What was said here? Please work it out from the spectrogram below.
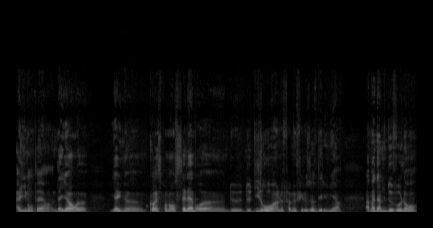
alimentaire. D'ailleurs, il y a une correspondance célèbre de, de Diderot, hein, le fameux philosophe des Lumières, à Madame de Volant,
